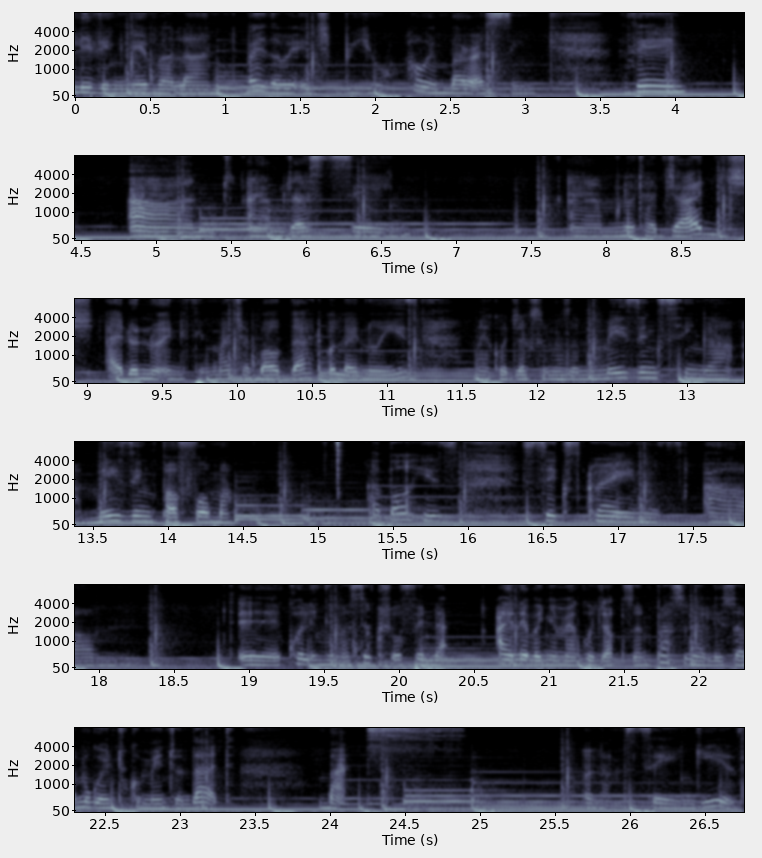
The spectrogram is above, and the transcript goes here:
Leaving Neverland. By the way, HBO, how embarrassing. Then, and I am just saying, I am not a judge. I don't know anything much about that. All I know is Michael Jackson was an amazing singer, amazing performer. About his sex crimes, um, uh, calling him a sexual offender, I never knew Michael Jackson personally, so I'm not going to comment on that. But all I'm saying is,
